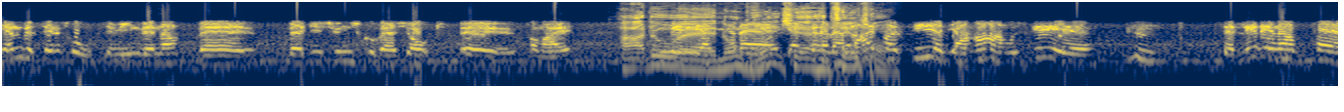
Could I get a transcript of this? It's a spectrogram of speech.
kæmpe tiltro til mine venner, hvad, hvad de synes kunne være sjovt øh, for mig. Har du øh, jeg skal nogen da- grund til Jeg at skal have da være tiltro? meget for at sige, at jeg har måske øh, sat lidt ind op, hvad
